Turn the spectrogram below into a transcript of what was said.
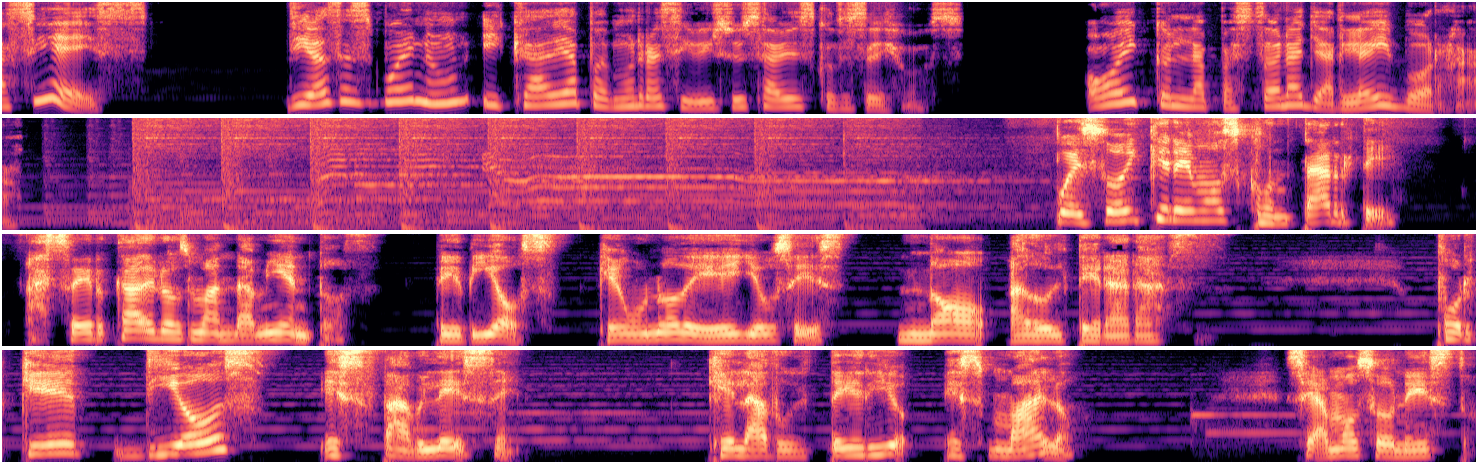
Así es. Dios es bueno y cada día podemos recibir sus sabios consejos. Hoy con la pastora Yarley Borja. Pues hoy queremos contarte acerca de los mandamientos de Dios, que uno de ellos es no adulterarás. ¿Por qué Dios establece que el adulterio es malo? Seamos honestos,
